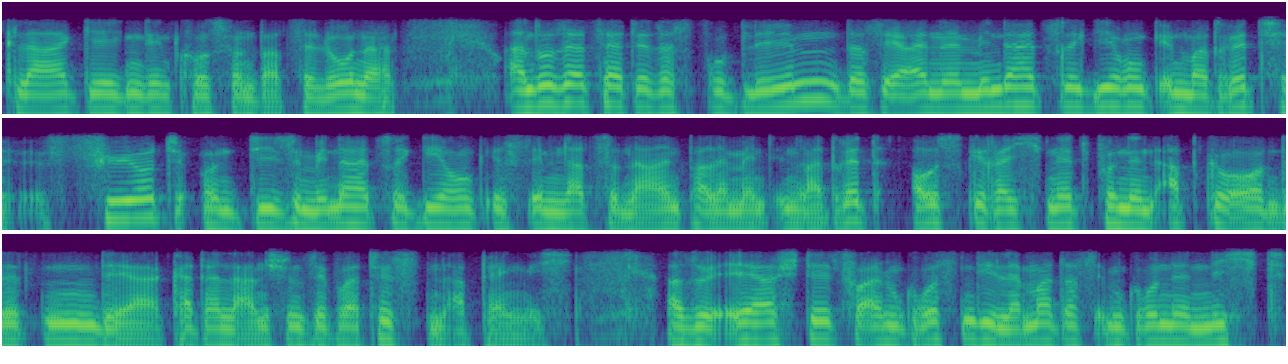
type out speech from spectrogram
klar gegen den Kurs von Barcelona. Andererseits hat er das Problem, dass er eine Minderheitsregierung in Madrid führt und diese Minderheitsregierung ist im nationalen Parlament in Madrid ausgerechnet von den Abgeordneten der katalanischen Separatisten abhängig. Also er steht vor einem großen Dilemma, das im Grunde nicht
